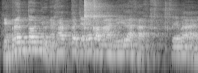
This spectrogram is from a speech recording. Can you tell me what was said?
ยังเริ่มต้นอยู่นะครับ ก็จะได้ประมาณนี้แหละครับบ๊ายบาย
